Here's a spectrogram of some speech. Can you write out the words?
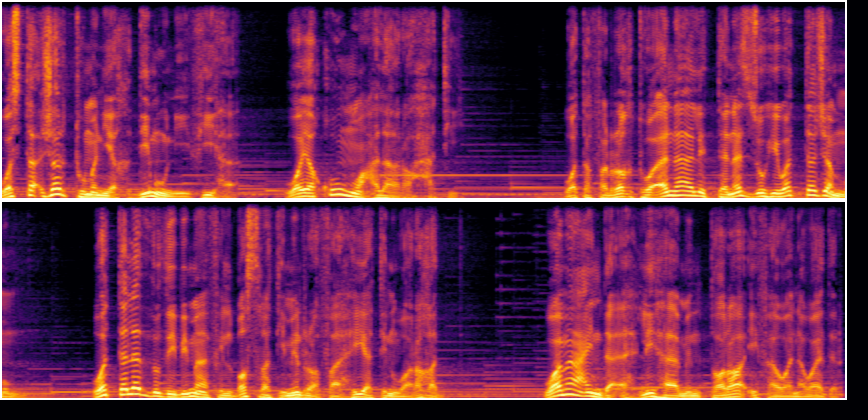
واستأجرت من يخدمني فيها. ويقوم على راحتي. وتفرغت أنا للتنزه والتجمم والتلذذ بما في البصرة من رفاهية ورغد وما عند أهلها من طرائف ونوادر.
